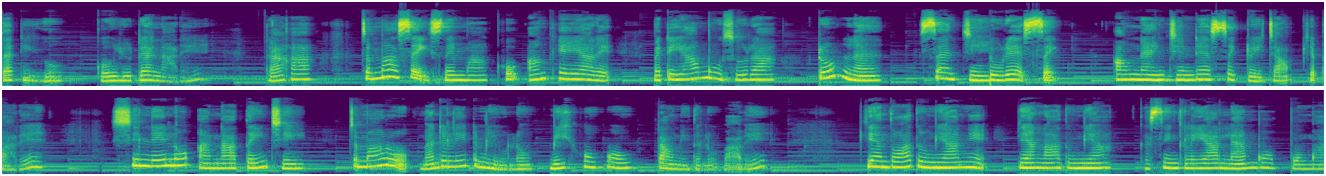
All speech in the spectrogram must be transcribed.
တပ်တီကိုဂုံယူတက်လာတယ်။ဒါဟာကျမစိတ်စင်မှာခိုအောင်ခဲ့ရတဲ့မတရားမှုဆိုတာတွန်းလှန်စန့်ကျင်လိုတဲ့စိတ်အောင်နိုင်ခြင်းတဲ့စိတ်တွေကြောင့်ဖြစ်ပါတယ်။ရှင်လေးလုံးအာနာသိမ့်ခြင်းကျမတို့မန္တလေးတစ်မြို့လုံးမိဟုံဟုံတောင်းနေတယ်လို့ပါပဲ။ပြန်သွားသူများနဲ့ပြန်လာသူများ ကစင်ကလျာလမ်းပေါ်ပေါ်မှာ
